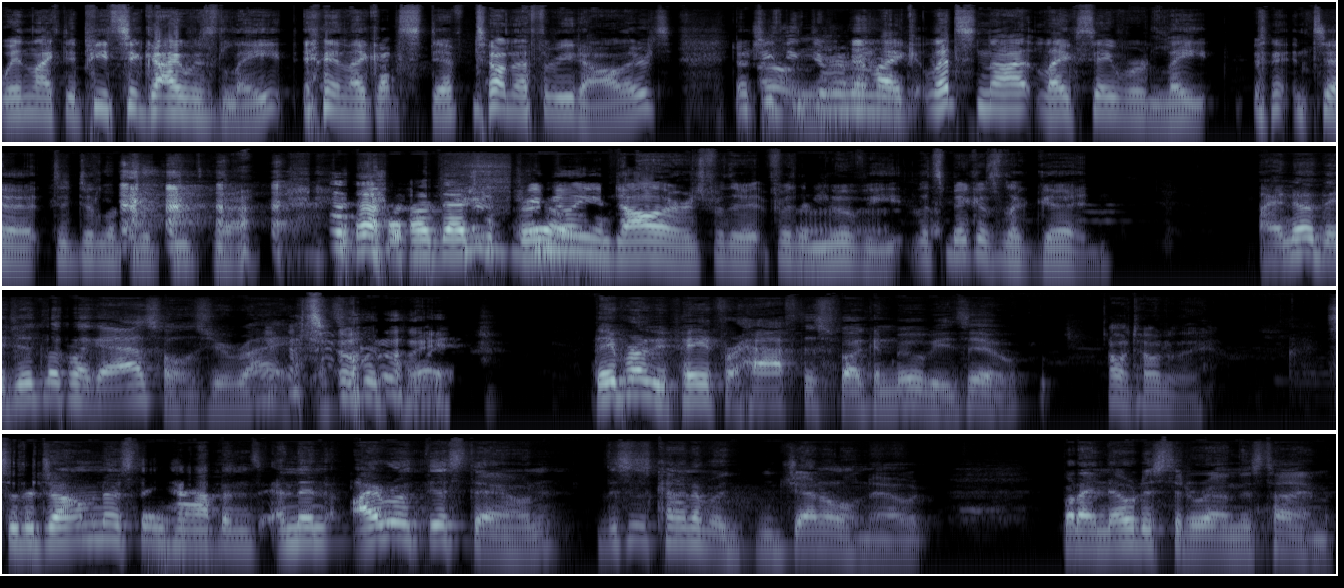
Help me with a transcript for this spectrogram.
when like the pizza guy was late and like got stiffed on the three dollars? Don't you Oh, think they were yeah. like, let's not like say we're late to to deliver the pizza? that's three million dollars for the for the movie. Let's make us look good. i know they did look like assholes you're right good Totally. they probably paid for half this fucking movie too Oh, totally. So the Domino's thing happens, and then I wrote this down. This is kind of a general note, but I noticed it around this time.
